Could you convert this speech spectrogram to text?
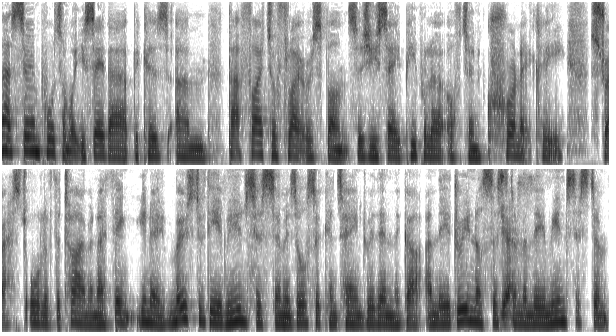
that's so important what you say there because um, that fight or flight response, as you say, people are often chronically stressed all of the time. And I think, you know, most of the immune system is also contained within the gut, and the adrenal system yes. and the immune system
